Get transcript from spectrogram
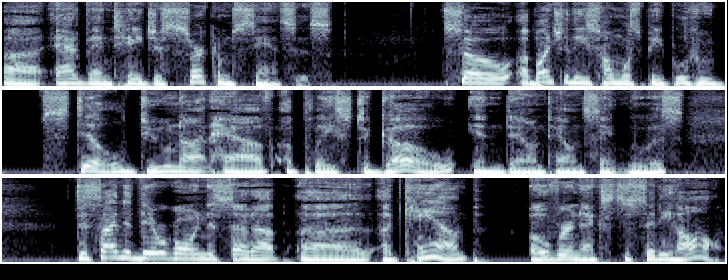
uh, advantageous circumstances. So a bunch of these homeless people who still do not have a place to go in downtown St. Louis decided they were going to set up a, a camp over next to City Hall.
